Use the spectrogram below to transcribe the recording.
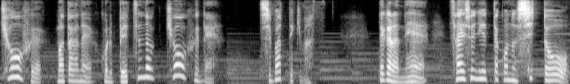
恐怖、またね、これ別の恐怖で縛ってきます。だからね、最初に言ったこの死と、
